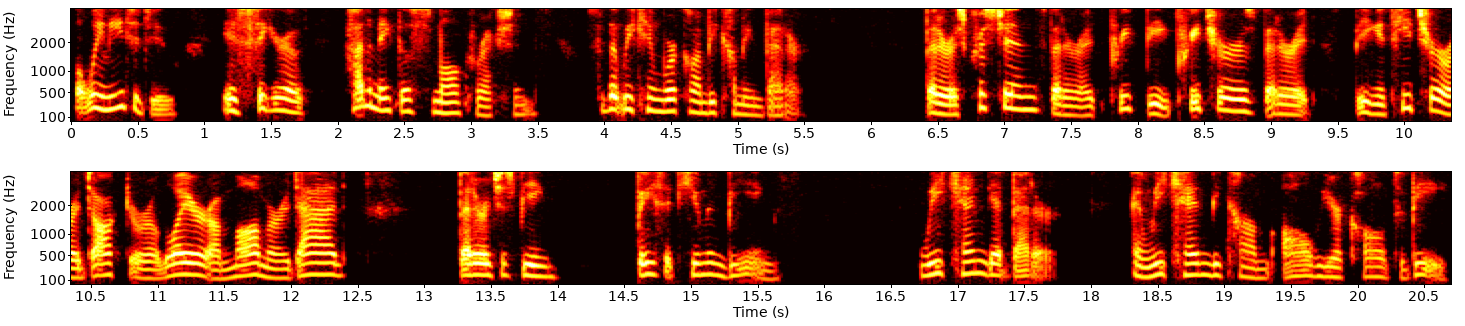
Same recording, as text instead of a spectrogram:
What we need to do is figure out how to make those small corrections so that we can work on becoming better. Better as Christians, better at pre- being preachers, better at being a teacher or a doctor or a lawyer, or a mom or a dad, better at just being basic human beings. We can get better and we can become all we are called to be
